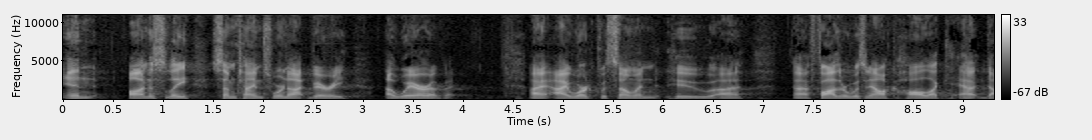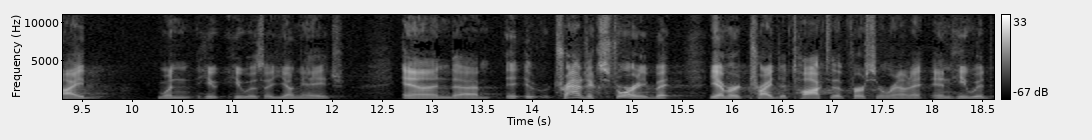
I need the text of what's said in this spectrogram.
and honestly, sometimes we're not very aware of it. I, I worked with someone who uh, uh, father was an alcoholic, uh, died when he, he was a young age. And um, it, it, tragic story, but you ever tried to talk to the person around it, and he would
